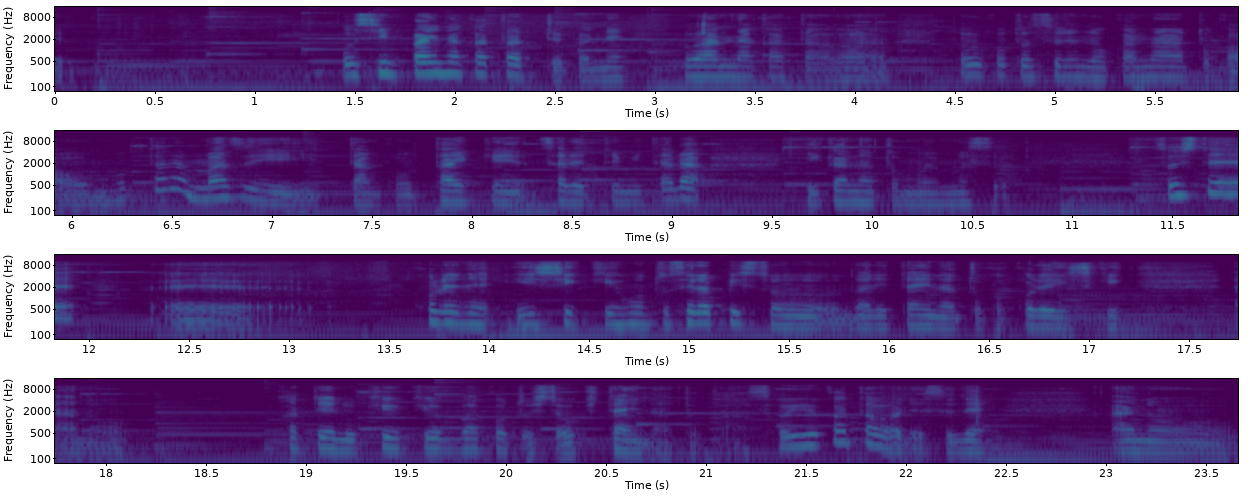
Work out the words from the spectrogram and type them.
えー、ご心配な方っていうかね不安な方はどういうことするのかなとか思ったらまず一旦こう体験されてみたらいいかなと思います。そして、えー、これね意識本当セラピストになりたいなとかこれ意識あの家庭の救急箱として置きたいなとかそういう方はですねあの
